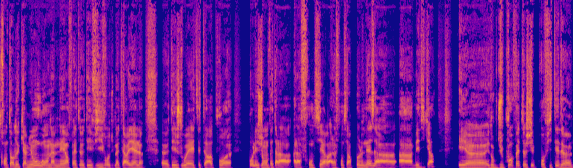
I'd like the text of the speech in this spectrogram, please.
30 heures de camion où on amenait en fait des vivres, du matériel, des jouets, etc. pour pour les gens en fait à la, à la frontière à la frontière polonaise à, à Medica et, donc du coup en fait j'ai profité de,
